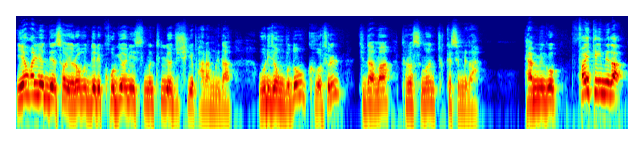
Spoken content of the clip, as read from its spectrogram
이와 관련돼서 여러분들이 고견이 있으면 들려주시기 바랍니다. 우리 정부도 그것을 귀담아 들었으면 좋겠습니다. 대한민국 파이팅입니다.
